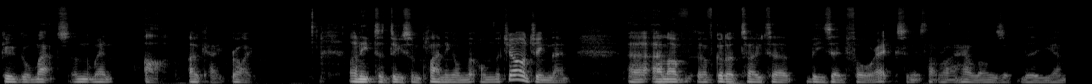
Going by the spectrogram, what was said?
Google Maps, and went, ah, okay, right. I need to do some planning on the on the charging then. Uh, and I've I've got a Toyota BZ4X, and it's like right, how long's the um,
